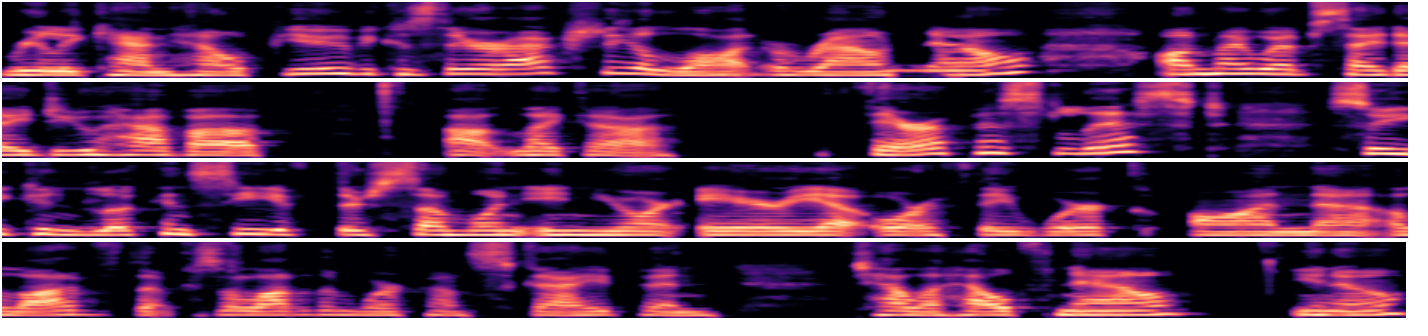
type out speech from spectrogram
really can help you because there are actually a lot mm-hmm. around now. On my website, I do have a uh, like a therapist list so you can look and see if there's someone in your area or if they work on uh, a lot of them because a lot of them work on Skype and telehealth now you yeah. know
